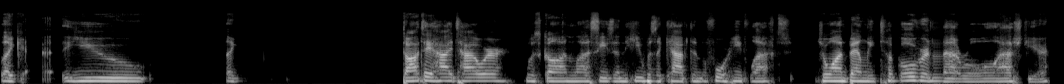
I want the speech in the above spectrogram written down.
like you, like Dont'a Hightower was gone last season. He was a captain before he left. Ja'Whaun Bentley took over that role last year.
